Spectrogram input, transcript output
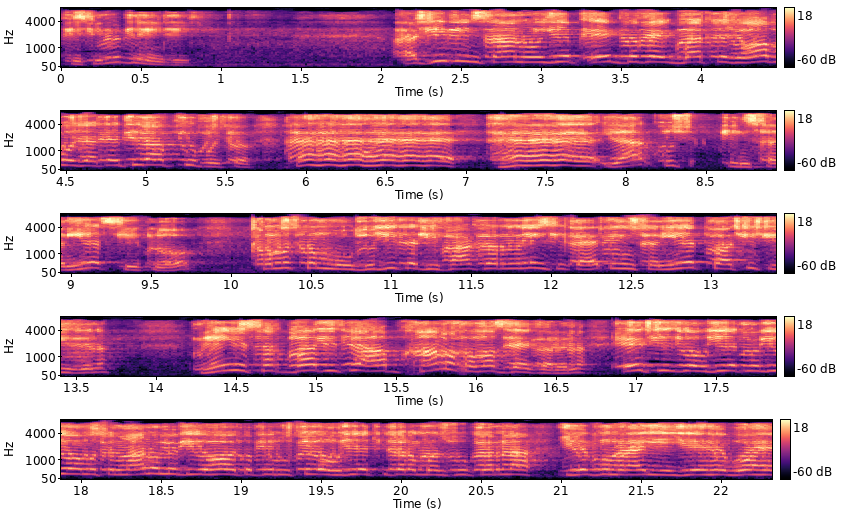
کسی میں بھی نہیں دی عجیب انسان ہو یہ ایک دفعہ ایک بات کا جواب ہو جاتا ہے پھر آپ کیوں پوچھتے ہو یار کچھ انسانیت سیکھ لو کم از کم موجودی کا دفاع کرنا نہیں سیکھا ہے تو انسانیت تو اچھی چیز ہے نا میں یہ سخت بات اس پہ آپ خام خواہ ضائع کر نا ایک چیز یہودیت میں بھی ہو مسلمانوں میں بھی ہو تو پھر اس کو یہودیت کی طرف منسوخ کرنا یہ گمراہی ہے یہ ہے وہ ہے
